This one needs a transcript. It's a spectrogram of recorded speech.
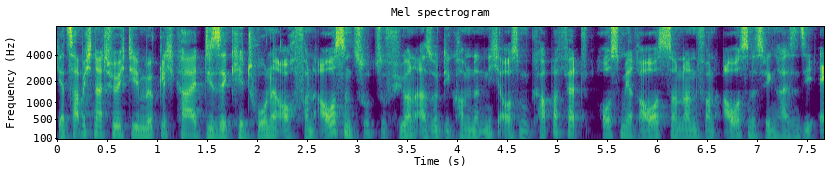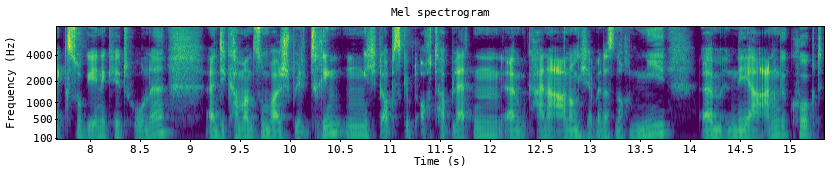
Jetzt habe ich natürlich die Möglichkeit, diese Ketone auch von außen zuzuführen. Also die kommen dann nicht aus dem Körperfett aus mir raus, sondern von außen. Deswegen heißen sie exogene Ketone. Äh, die kann man zum Beispiel trinken. Ich glaube, es gibt auch Tabletten. Ähm, keine Ahnung, ich habe mir das noch nie ähm, näher angeguckt,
